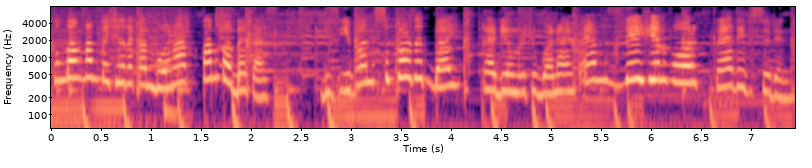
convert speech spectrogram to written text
Kembangkan passion rekan Buana tanpa batas. This event supported by Radio Mercu Buana FM Station for Creative Student.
